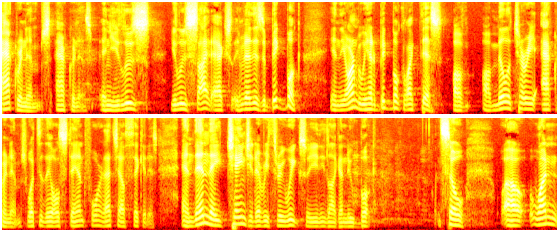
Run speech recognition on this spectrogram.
acronyms, acronyms, and you lose you lose sight. Actually, there's a big book in the army. We had a big book like this of uh, military acronyms. What do they all stand for? That's how thick it is. And then they change it every three weeks, so you need like a new book. So, uh, one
